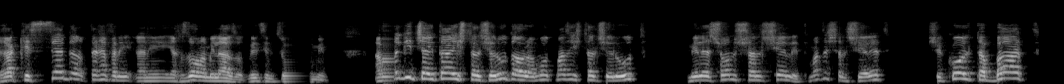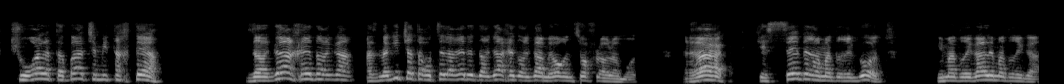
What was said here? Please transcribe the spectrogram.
רק כסדר, תכף אני, אני אחזור למילה הזאת, בלי צמצומים. אבל נגיד שהייתה השתלשלות העולמות, מה זה השתלשלות? מלשון שלשלת. מה זה שלשלת? שכל טבעת קשורה לטבעת שמתחתיה. דרגה אחרי דרגה. אז נגיד שאתה רוצה לרדת דרגה אחרי דרגה מאור אינסוף לעולמות, רק כסדר המדרגות, ממדרגה למדרגה,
